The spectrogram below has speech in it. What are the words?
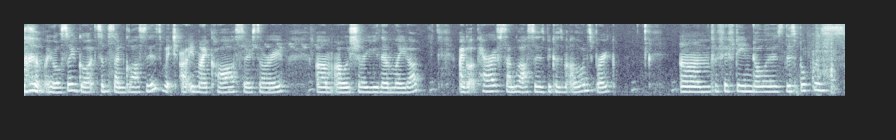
Um, I also got some sunglasses, which are in my car, so sorry. Um, I will show you them later. I got a pair of sunglasses because my other one's broke. Um, for $15. This book was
